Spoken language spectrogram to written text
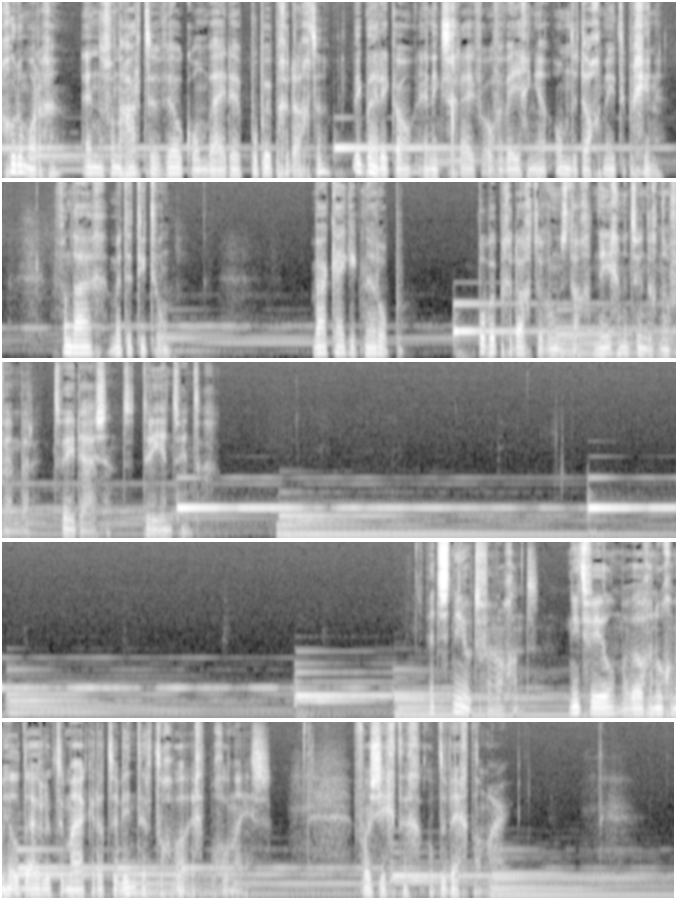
Goedemorgen en van harte welkom bij de Pop-up Gedachten. Ik ben Rico en ik schrijf overwegingen om de dag mee te beginnen. Vandaag met de titel Waar kijk ik naar op? Pop-up Gedachten woensdag 29 november 2023. Het sneeuwt vanochtend. Niet veel, maar wel genoeg om heel duidelijk te maken dat de winter toch wel echt begonnen is. Voorzichtig op de weg dan maar.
